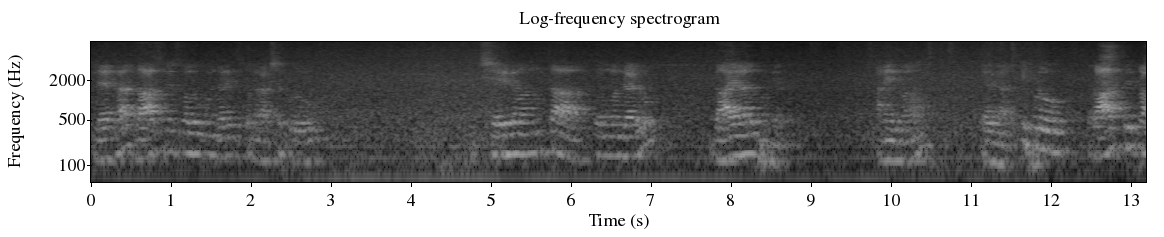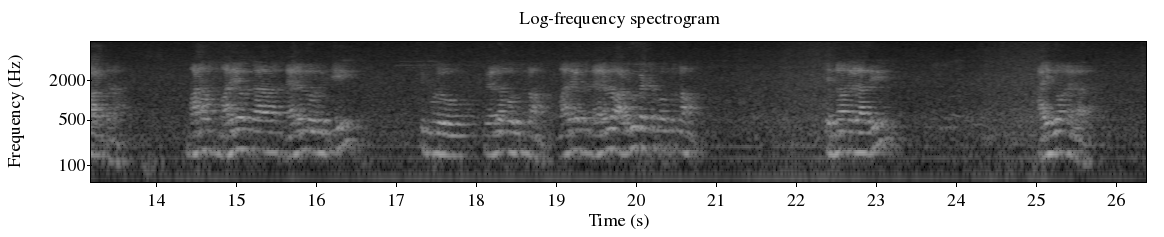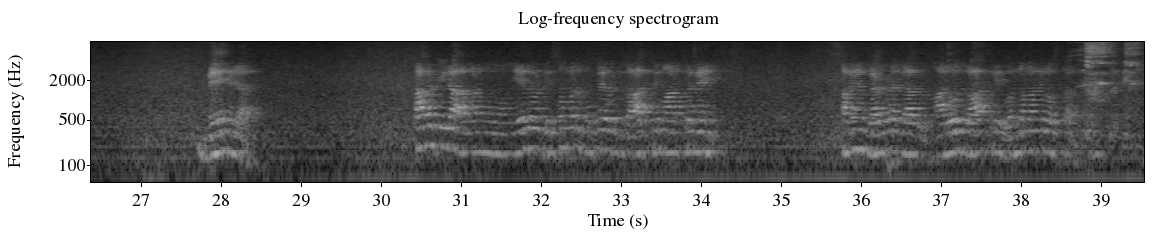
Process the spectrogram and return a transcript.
లేక దాసుని స్వరూపం ధరించుకున్న రక్షకుడు శరీరం అంతా పొందాడు గాయాలు పొందాడు. అనేది మనం ఎరగాలి. ఇప్పుడు రాత్రి ప్రార్థన. మనం మరి యొక్క నెలలోనికి ఇప్పుడు వెళ్ళబోతున్నాం. మరి యొక్క నెలలో అడుగు పెట్టబోతున్నాం. ఎన్నో నెల అది ఐదో నెల. మే నెల. కాబట్టి ఇలా మనము ఏదో డిసెంబర్ ముప్పై ఒకటి రాత్రి మాత్రమే సమయం గడపడం కాదు. ఆ రోజు రాత్రి వంద మంది వస్తారు.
